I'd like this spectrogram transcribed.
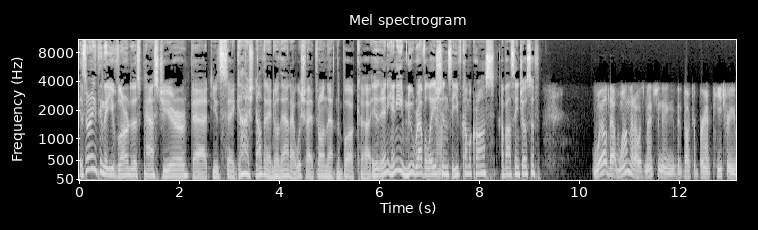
Is there anything that you've learned this past year that you'd say, gosh, now that I know that, I wish I had thrown that in the book? Uh, any, any new revelations yeah. that you've come across about St. Joseph? Well, that one that I was mentioning that Dr. Brant Pitre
